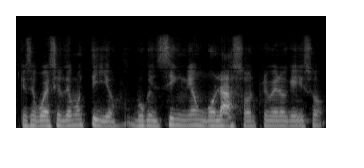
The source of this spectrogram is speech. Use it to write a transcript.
¿qué se puede decir de Montillo? Buque insignia, un golazo, el primero que hizo.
